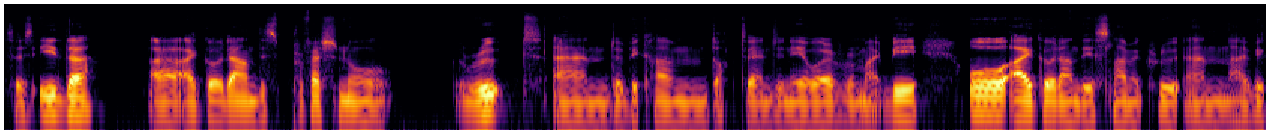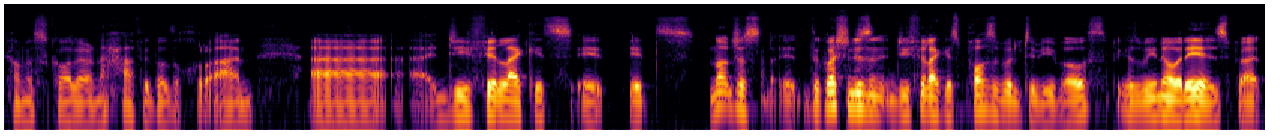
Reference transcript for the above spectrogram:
So it's either uh, I go down this professional route and become doctor, engineer, whatever it might be, or I go down the Islamic route and I become a scholar and a hafid of the Quran. Uh, do you feel like it's it it's not just the question isn't do you feel like it's possible to be both because we know it is, but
